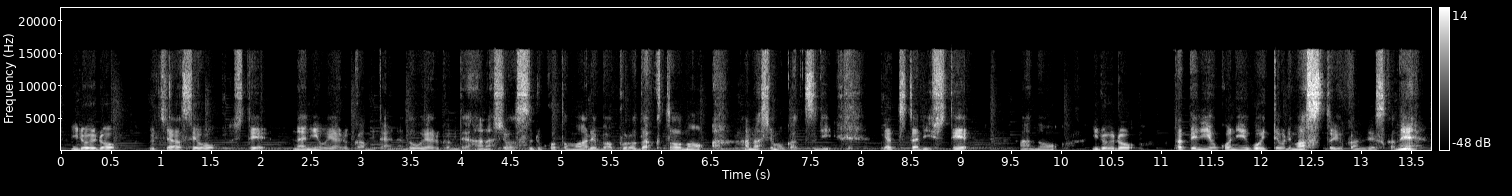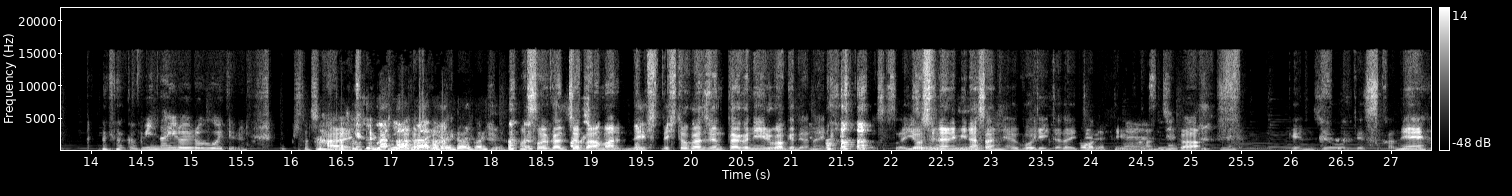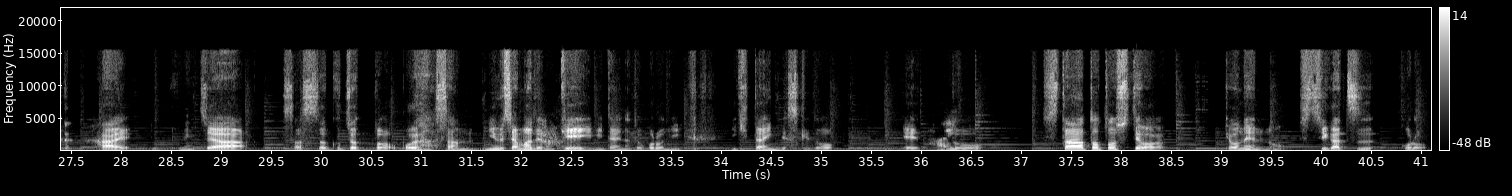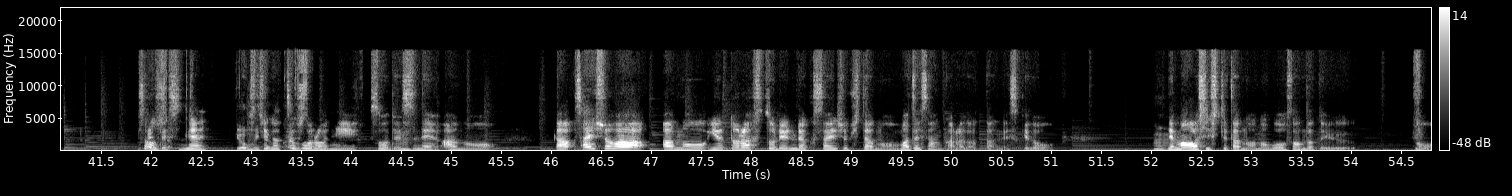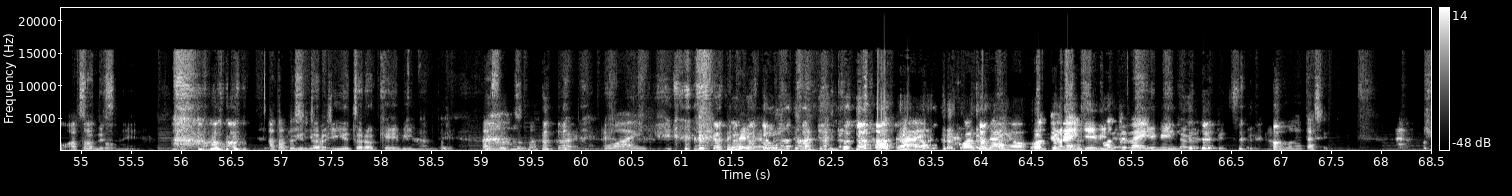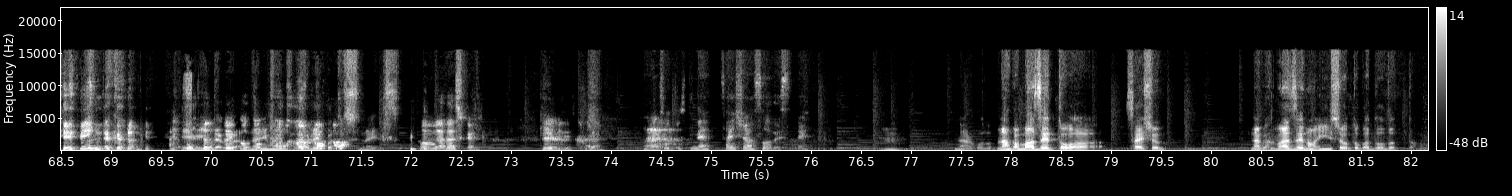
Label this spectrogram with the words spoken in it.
いろいろ打ち合わせをして何をやるかみたいな、どうやるかみたいな話をすることもあれば、プロダクトの話もがっつりやってたりして、あの、いろいろ縦に横に動いておりますという感じですかね。なんかみんないろいろ動いてる。はい。みんないろいろ動いてる。まあ、そういう感じ、ちょっとあんまね、ひ人が潤沢にいるわけではないんで、結構 そう、吉成皆さんには動いていただいてるっていう感じが現状ですかね。はい。ねじゃあ、早速ちょっと、ポヨさん入社までの経緯みたいなところに行きたいんですけど、えっと、スタートとしては、去年の7月頃そうですね。業務委7月頃に、そうですね。あの、あ最初は、あの、ユートラスと連絡最初来たの、マゼさんからだったんですけど、うん根回ししてたのはのぼうさんだというのを後々、そうですね。あの後々ユユートラ警備員なんで。た。はい。怖い。怖くない。怖くないよ。怖くない警備員だ警備員だから別に。まあまあ、確かに。警備員だからね。警備員だから何も悪いことしないです。まあまあ、確かに。警備ですから。はいそう。ですね。最初はそうですね。うん。なるほど。なんかマゼとは最初、なんかマゼの印象とかどうだったの？い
